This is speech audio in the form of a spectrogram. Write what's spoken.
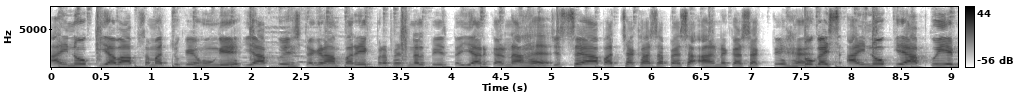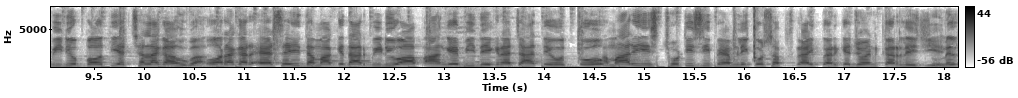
आई नो कि अब आप समझ चुके होंगे कि आपको इंस्टाग्राम पर एक प्रोफेशनल पेज तैयार करना है, जिससे आप अच्छा खासा पैसा अर्न कर सकते हैं। तो गाइस आई नो कि आपको ये वीडियो बहुत ही अच्छा लगा होगा। और अगर ऐसे ही धमाकेदार वीडियो आप आगे भी देखना चाहते हो तो हमारी इस छोटी सी फैमिली को सब्सक्राइब करके ज्वाइन कर लीजिए।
